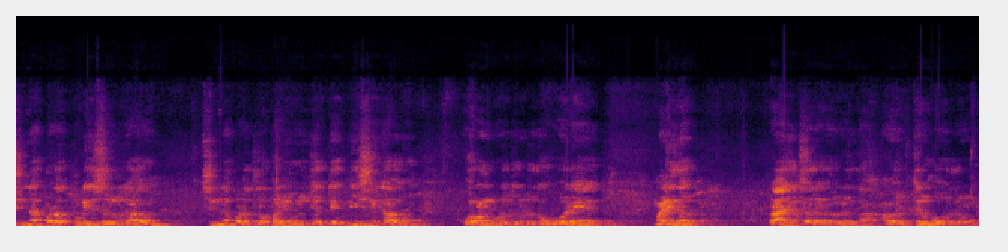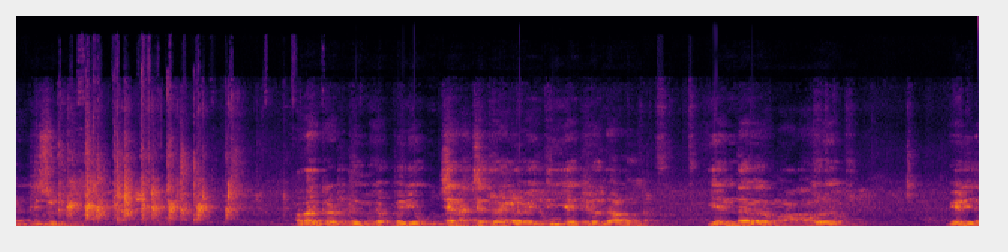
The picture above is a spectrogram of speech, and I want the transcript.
சின்ன பட ப்ரொடியூசர்களுக்காகவும் சின்ன படத்தில் பணிபுரிஞ்ச டெக்னீஷியனுக்காகவும் குரல் கொடுத்துக்கிட்டு இருக்க ஒரே மனிதர் ராஜன் சார் அவர்கள் தான். அவருக்கு திரும்ப ஒரு தடவை நன்றி சொல்லிக்கிறேன் அதற்கடுத்து மிகப்பெரிய உச்ச நட்சத்திரங்களை வைத்து இயக்கியிருந்தாலும் எந்த விதமான ஒரு வெளியில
